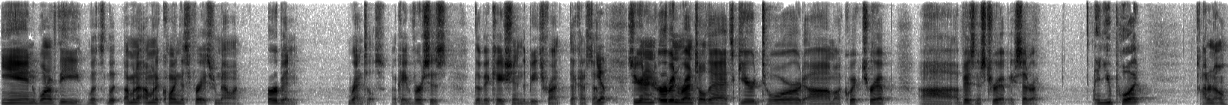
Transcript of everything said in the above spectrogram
in one of the let's let, I'm gonna I'm gonna coin this phrase from now on urban rentals okay versus the vacation the beachfront that kind of stuff Yep. so you're in an urban rental that's geared toward um, a quick trip uh, a business trip etc and you put I don't know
